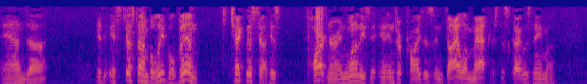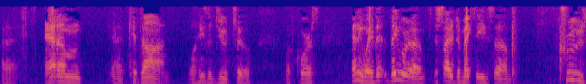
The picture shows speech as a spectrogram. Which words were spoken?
and uh, it, it's just unbelievable. Then check this out: his partner in one of these enterprises in Dial Mattress. This guy was named uh, uh, Adam uh, Kedon. Well, he's a Jew too, of course. Anyway, they, they were uh, decided to make these um, cruise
